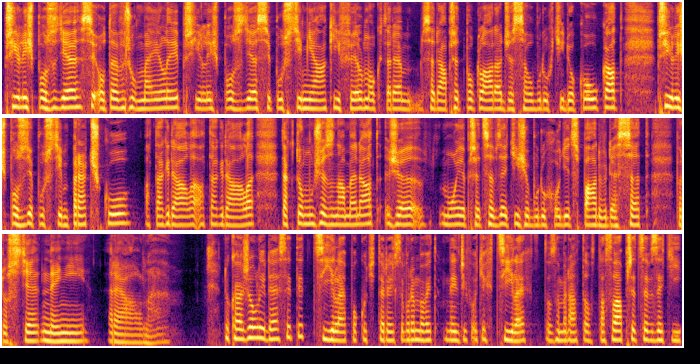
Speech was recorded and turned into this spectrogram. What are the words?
Příliš pozdě si otevřu maily, příliš pozdě si pustím nějaký film, o kterém se dá předpokládat, že se ho budu chtít dokoukat, příliš pozdě pustím pračku a tak dále a tak dále, tak to může znamenat, že moje předsevzetí, že budu chodit spát v deset, prostě není reálné. Dokážou lidé si ty cíle, pokud tedy se budeme bavit nejdřív o těch cílech, to znamená to, ta svá předsevzetí,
